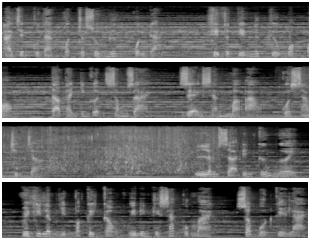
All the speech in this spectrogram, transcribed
Hai chân cô ta còn cho xuống nước quẫy đạp Khiến cho tiếng nước kêu bọt bọt Tạo thành những gợn sóng dài, Dưới ánh sáng mờ ảo của sao trên trời Lâm sợ đến cứng người Vì khi Lâm nhìn vào cây cầu Nghĩ đến cái xác của Mai Do bột kể lại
